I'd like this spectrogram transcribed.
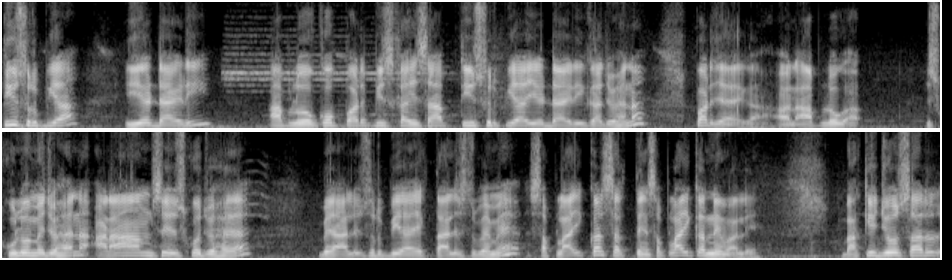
तीस रुपया ये डायरी आप लोगों को पर पीस का हिसाब तीस रुपया ये डायरी का जो है ना पड़ जाएगा। और आप लोग स्कूलों में जो है ना आराम से इसको जो है बयालीस रुपया, इकतालीस रुपये में सप्लाई कर सकते हैं, सप्लाई करने वाले। बाकी जो सर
